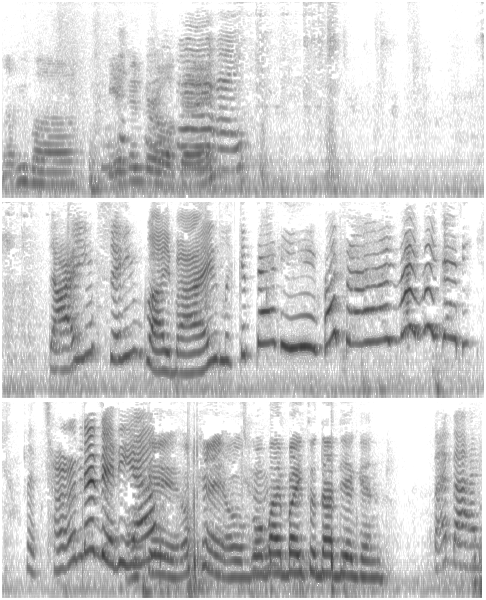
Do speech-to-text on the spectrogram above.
Love you, Bob. Be a good girl, okay? Bye. Dying saying bye bye. Look at Daddy. Bye bye. Bye bye, Daddy. Let's turn the video. Okay, okay. Oh, go bye bye to daddy again. Bye bye.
